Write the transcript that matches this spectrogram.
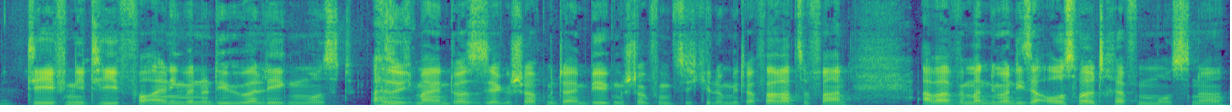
Definitiv. Vor allen Dingen, wenn du dir überlegen musst. Also ich meine, du hast es ja geschafft, mit deinem Birkenstock 50 Kilometer Fahrrad zu fahren. Aber wenn man immer diese Auswahl treffen muss, ne,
